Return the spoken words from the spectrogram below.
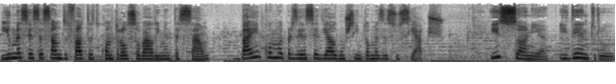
e uma sensação de falta de controle sobre a alimentação, bem como a presença de alguns sintomas associados. Isso, Sónia, e dentro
